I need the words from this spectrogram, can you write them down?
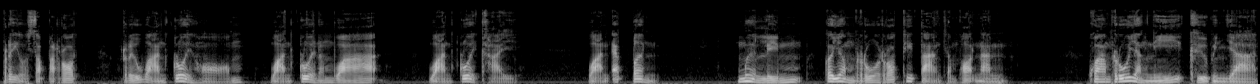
เปรี้ยวสับปะรด หรือหวานกล้วยหอม หวานกล้วยน้ำว้า หวานกล้วยไข่ หวานแอปเปิ้ล เมื่อลิ้มก็ย่อมรู้รสที่ต่างจำเพาะนั้น ความรู้อย่างนี้คือวิญญาณ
